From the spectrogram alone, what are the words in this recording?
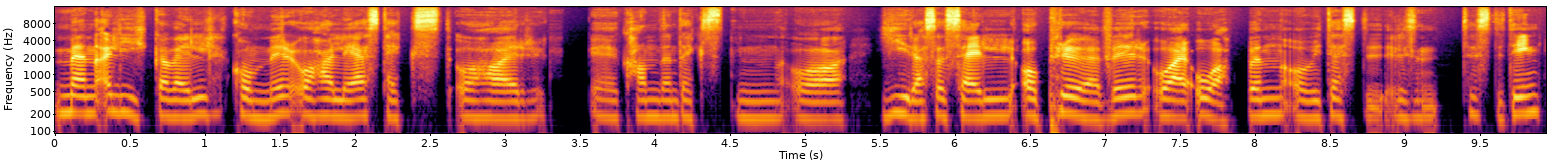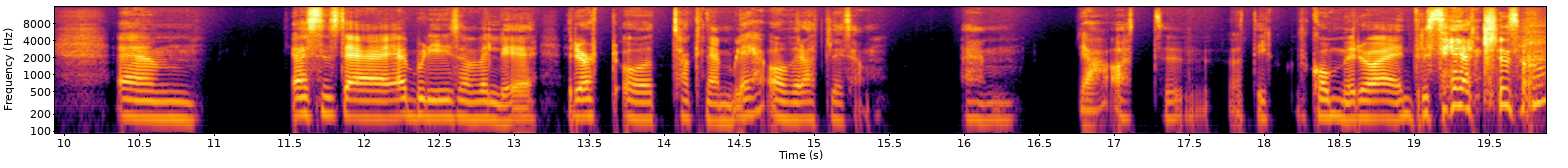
men allikevel kommer og har lest tekst og har, eh, kan den teksten og gir av seg selv og prøver og er åpen og vil teste, liksom, teste ting. Em, jeg syns det, jeg blir liksom veldig rørt og takknemlig over at liksom um, Ja, at, uh, at de kommer og er interessert, liksom.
